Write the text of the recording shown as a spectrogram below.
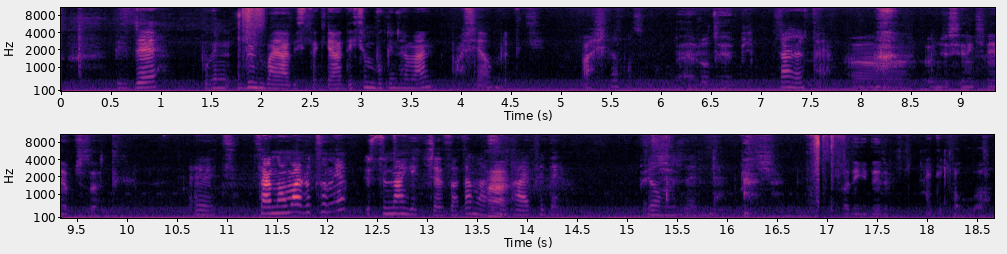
Biz de bugün dün bayağı bir istek geldiği için bugün hemen başlayalım dedik. Başlayalım o zaman. Ben rota yapayım. Sen rota yap. Ha, önce seninkini yapacağız artık. Evet. Sen normal rotanı yap. Üstünden geçeceğiz zaten. Ben sana Ha. tarif ederim. Yolun üzerinde. Hadi gidelim. Hadi. Allah.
